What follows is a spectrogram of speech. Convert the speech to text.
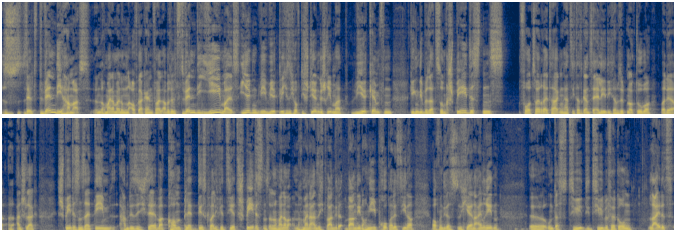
selbst wenn die Hamas, nach meiner Meinung nach auf gar keinen Fall, aber selbst wenn die jemals irgendwie wirklich sich auf die Stirn geschrieben hat, wir kämpfen gegen die Besatzung, spätestens vor zwei, drei Tagen hat sich das Ganze erledigt. Am 7. Oktober war der Anschlag spätestens seitdem haben die sich selber komplett disqualifiziert. Spätestens. Also nach meiner, nach meiner Ansicht waren die, waren die noch nie pro Palästina, auch wenn die das sich gerne einreden. Äh, und das Zivil, die Zivilbevölkerung leidet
